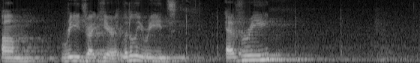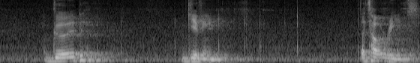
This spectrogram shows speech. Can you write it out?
um, reads right here. It literally reads, every good giving. That's how it reads.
